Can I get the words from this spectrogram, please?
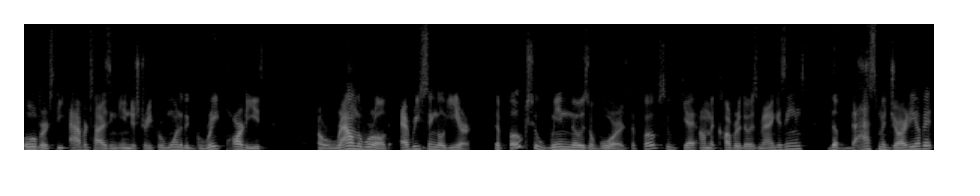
over to the advertising industry for one of the great parties around the world every single year. The folks who win those awards, the folks who get on the cover of those magazines, the vast majority of it,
